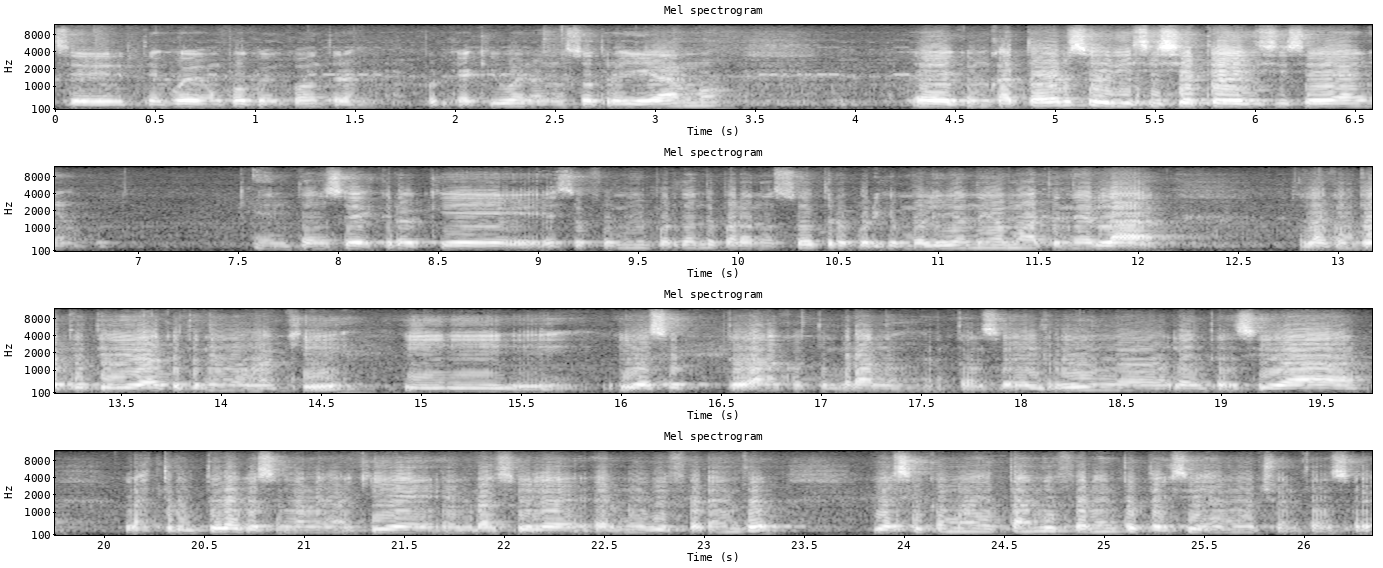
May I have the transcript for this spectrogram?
se te juega un poco en contra porque aquí, bueno, nosotros llegamos eh, con 14, 17, 16 años. Entonces creo que eso fue muy importante para nosotros, porque en Bolivia no íbamos a tener la, la competitividad que tenemos aquí y, eso te vas acostumbrando. Entonces el ritmo, la intensidad, la estructura que se maneja aquí en, Brasil es, muy diferente y así como es tan diferente te exige mucho. Entonces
